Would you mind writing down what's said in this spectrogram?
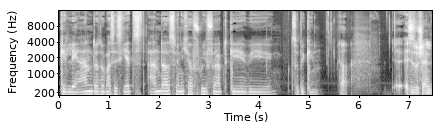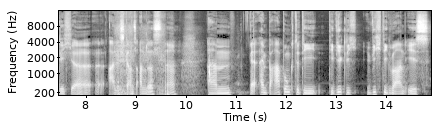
gelernt oder was ist jetzt anders, wenn ich auf Refurbed gehe, wie zu Beginn? Ja, es ist wahrscheinlich äh, alles ganz anders. Ja. Ähm, ein paar Punkte, die, die wirklich wichtig waren, ist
